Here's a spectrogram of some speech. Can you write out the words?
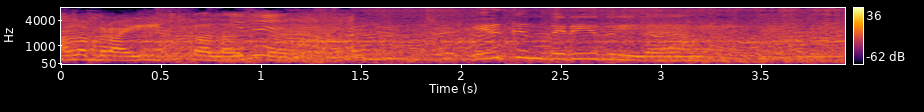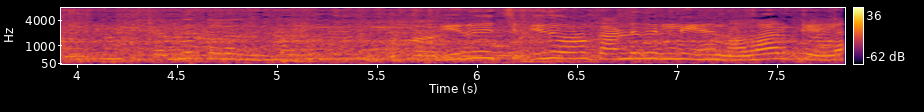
நல்லா பிரைட் கலர்ஸ் இருக்குன்னு தெரியுது இல்லை இது இது உனக்கு கண்ணுது இல்லையா நல்லா இருக்குல்ல?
